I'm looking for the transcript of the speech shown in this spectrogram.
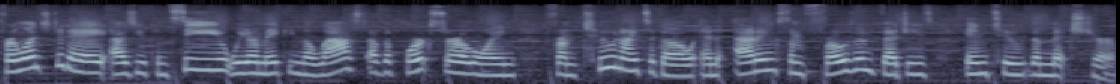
For lunch today, as you can see, we are making the last of the pork sirloin from two nights ago and adding some frozen veggies into the mixture.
